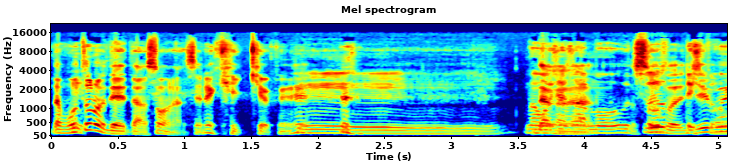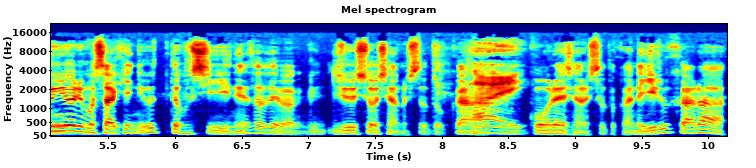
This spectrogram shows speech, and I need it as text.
だから元のデータはそうなんですよね、結局ね。まあ、お医者さんも打つそうそう自分よりも先に打ってほしいね、例えば重症者の人とか、はい。高齢者の人とかね、いるから、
